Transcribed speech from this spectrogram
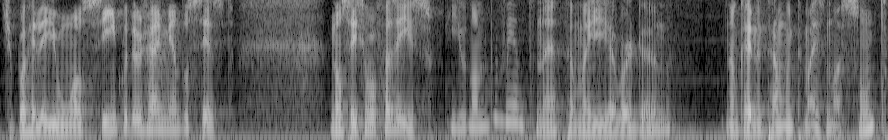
Tipo, eu relei um ao cinco, daí eu já emendo o sexto. Não sei se eu vou fazer isso. E o nome do vento, né? Estamos aí aguardando. Não quero entrar muito mais no assunto,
